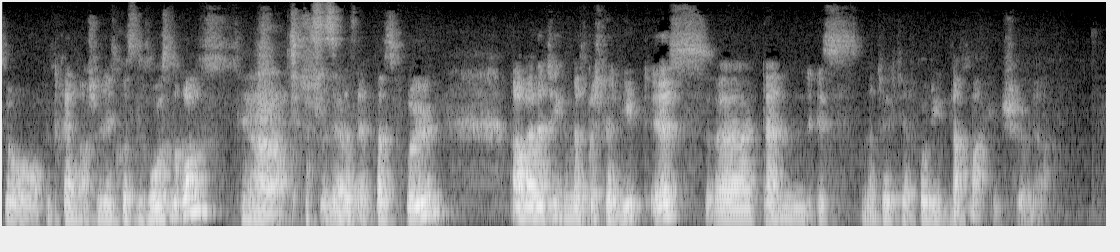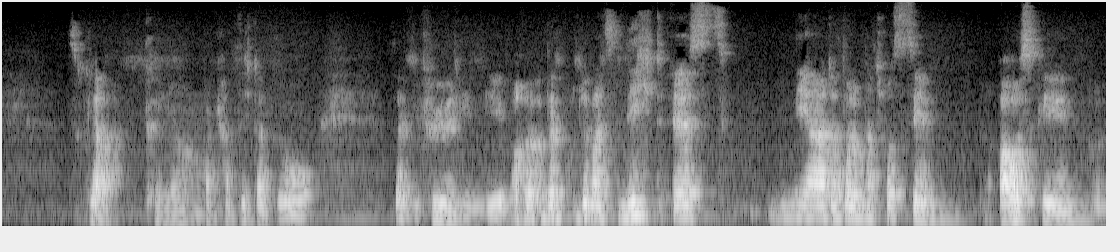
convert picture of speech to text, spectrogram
so, und rennen auch schon in den kurzen Hosen rum. Ja, Das ist alles etwas früh. Aber natürlich, wenn man frisch verliebt ist, äh, dann ist natürlich der Frühling nochmal viel schöner. Ist klar. Genau. Man kann sich dann so seinen Gefühlen hingeben. Auch wenn, man es nicht ist, ja, dann sollte man trotzdem rausgehen und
